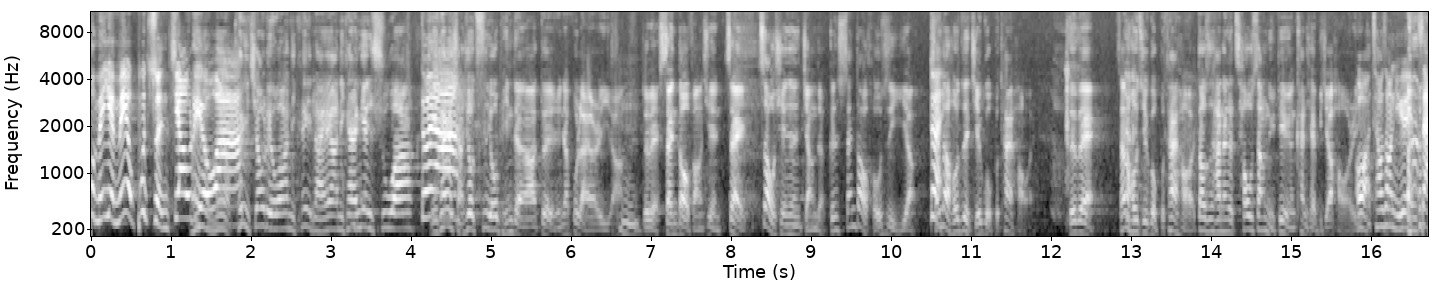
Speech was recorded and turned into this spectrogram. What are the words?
我们也没有不准交流啊可。以交流啊，你可以来啊，你可以来念书啊，对啊你可以来享受自由平等啊，对，人家不来而已啊，嗯对不对？三道防线在赵先生讲的跟三道猴子一样，三道猴子的结果不太好哎，对不对？三道猴子结果不太好，倒是他那个超商女店员看起来比较好而已。哇，超商女院在，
